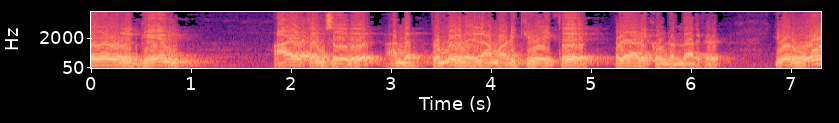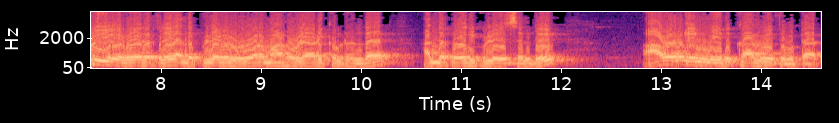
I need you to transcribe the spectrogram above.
ஏதோ ஒரு கேம் ஆயத்தம் செய்து அந்த பொம்மைகளை எல்லாம் அடுக்கி வைத்து விளையாடிக் கொண்டிருந்தார்கள். இவர் ஓடுகிற வேகத்திலே அந்த பிள்ளைகள் ஓரமாக விளையாடி கொண்டிருந்த அந்த பகுதிக்குள்ளே சென்று அவற்றின் மீது கால் வைத்து விட்டார்.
